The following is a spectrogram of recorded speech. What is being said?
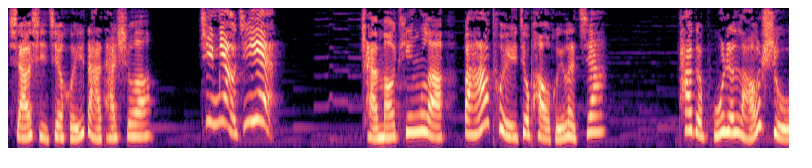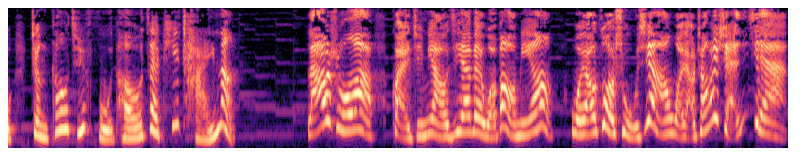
小喜鹊回答他说：“去庙街。”馋猫听了，拔腿就跑回了家。他的仆人老鼠正高举斧头在劈柴呢。老鼠，快去庙街为我报名！我要做属相，我要成为神仙。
